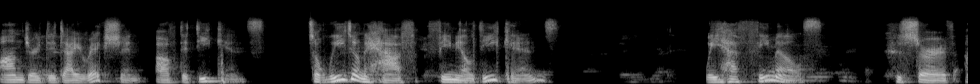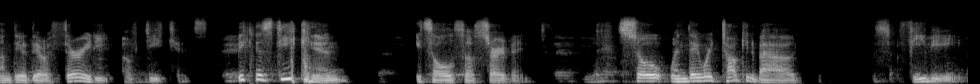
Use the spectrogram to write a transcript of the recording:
under the direction of the deacons. So we don't have female deacons. We have females who serve under the authority of deacons because deacon is also servant. So when they were talking about Phoebe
